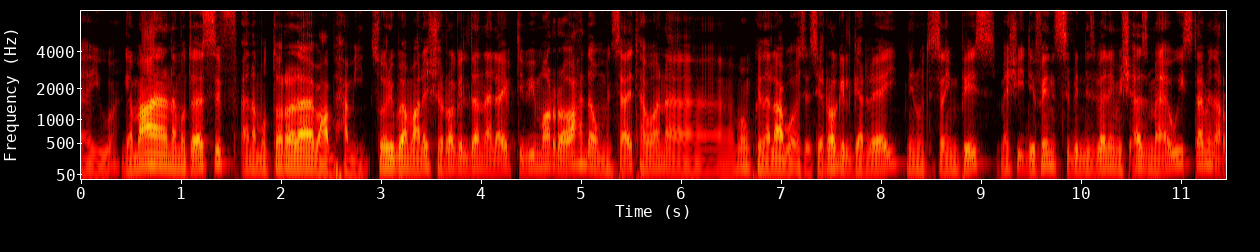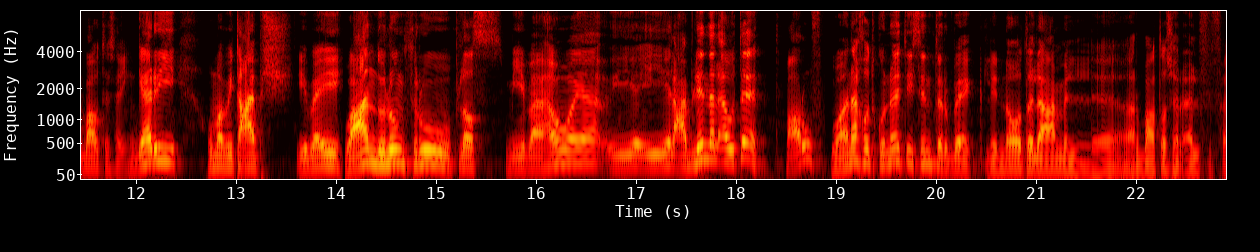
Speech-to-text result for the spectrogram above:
أيوه. جماعة أنا متأسف. أنا مضطر العب عبد الحميد. sorry بقى معلش. الراجل ده أنا لعبت بيه مرة واحدة ومن ساعتها وأنا ممكن ألعبه أساسي. الراجل جراي 92 pace ماشي؟ defense بالنسبة لي مش أزمة قوي. stamina 94 جري وما بيتعبش. يبقى إيه؟ وعنده long throw plus يبقى هو يلعب لنا الأوتات. معروف. وهناخد كوناتي center back لأن هو طلع عامل آه، 14000 ف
